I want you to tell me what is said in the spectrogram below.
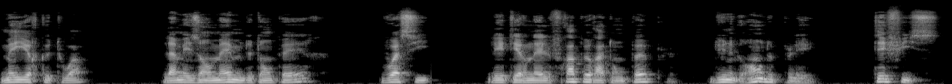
meilleurs que toi, la maison même de ton père, voici, l'Éternel frappera ton peuple d'une grande plaie, tes fils,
